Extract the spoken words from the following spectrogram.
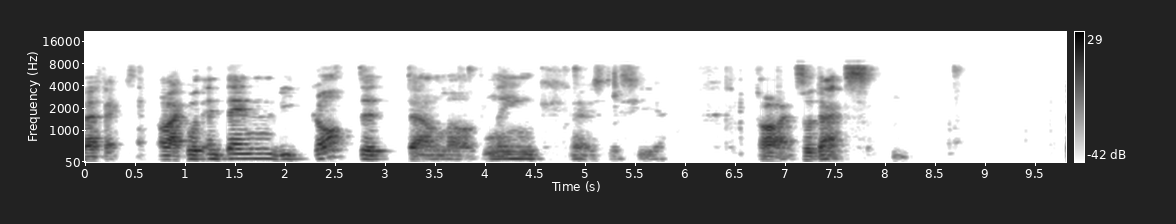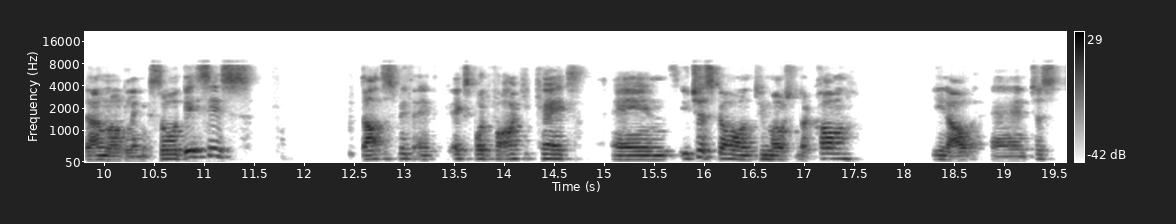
Perfect. All right, good. And then we got the download link. Where is this here? All right, so that's download link. So this is DataSmith export for ArchiCAD. and you just go on twinmotion.com, you know, and just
